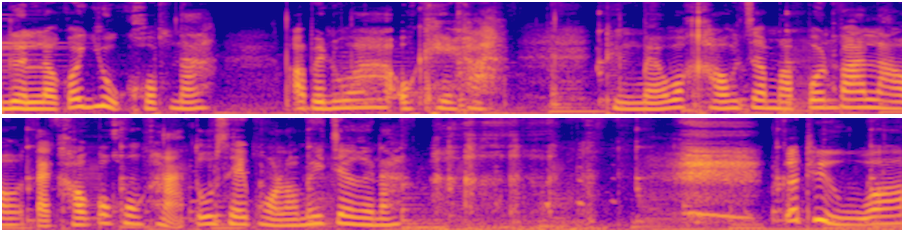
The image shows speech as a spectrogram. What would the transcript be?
เงินเราก็อยู่ครบนะ เอาเป็นว่าโอเคค่ะ ถึงแม้ว่าเขาจะมาป้นบ้านเรา แต่เขาก็คงหาตู้เซฟของเราไม่เจอนะ ก็ถือว่า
